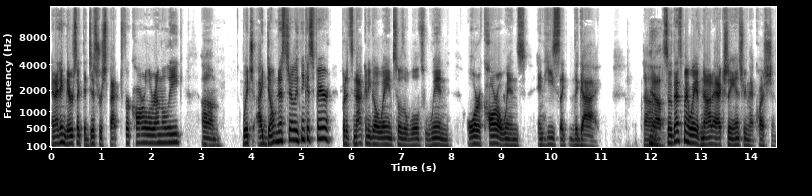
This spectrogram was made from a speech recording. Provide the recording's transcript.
and I think there's like the disrespect for Karl around the league, um, which I don't necessarily think is fair, but it's not going to go away until the Wolves win or Karl wins and he's like the guy. Um, Yeah. So that's my way of not actually answering that question.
